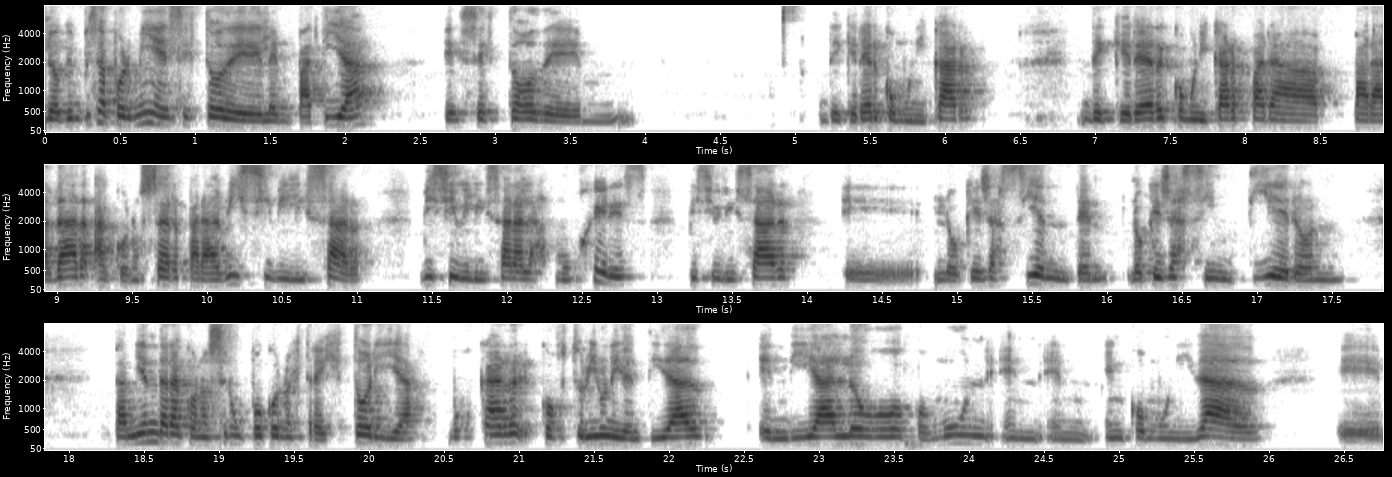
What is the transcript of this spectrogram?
lo que empieza por mí es esto de la empatía, es esto de, querer comunicar, de querer comunicar para, dar a conocer, para visibilizar, visibilizar a las mujeres, visibilizar eh, lo que ellas sienten, lo que ellas sintieron, también dar a conocer un poco nuestra historia, buscar construir una identidad en diálogo común, en, comunidad, eh,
